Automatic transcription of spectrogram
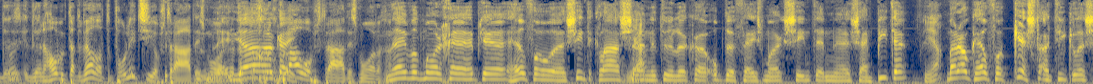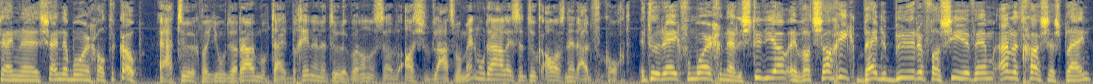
dat, dan hoop ik dat wel dat de politie op straat is morgen. Dat ja, de okay. blauw op straat is morgen. Nee, want morgen heb je heel veel uh, Sinterklaas ja. uh, natuurlijk op de feestmarkt. Sint en zijn Pieten. Ja. Maar ook heel veel kerstartikelen zijn, zijn daar morgen al te koop. Ja, tuurlijk. Want je moet er ruim op tijd beginnen natuurlijk. Want anders, als je het laatste moment moet halen, is natuurlijk alles net uitverkocht. En toen reed ik vanmorgen naar de studio. En wat zag ik? Bij de buren van CFM aan het Gasthuisplein.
